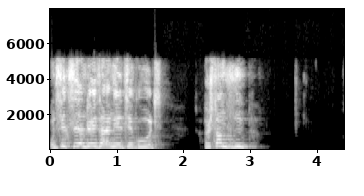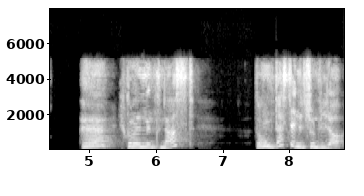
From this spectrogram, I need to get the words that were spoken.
Und fixe dann durch, dann geht's dir gut. Verstanden? Hä? Ich komme in den Knast? Warum das denn jetzt schon wieder?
